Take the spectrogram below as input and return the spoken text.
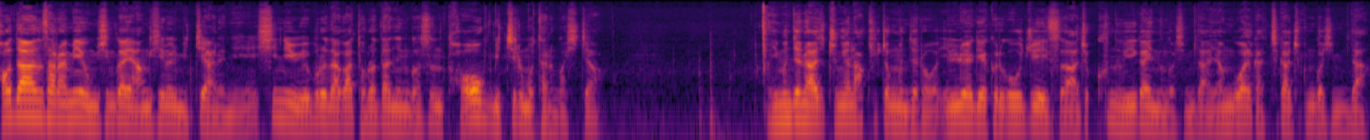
허다한 사람이 음신과 양신을 믿지 않으니 신이 외부로 나가 돌아다니는 것은 더욱 믿지를 못하는 것이죠. 이 문제는 아주 중요한 학술적 문제로 인류에게 그리고 우주에 있어 아주 큰 의의가 있는 것입니다. 연구할 가치가 아주 큰 것입니다.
